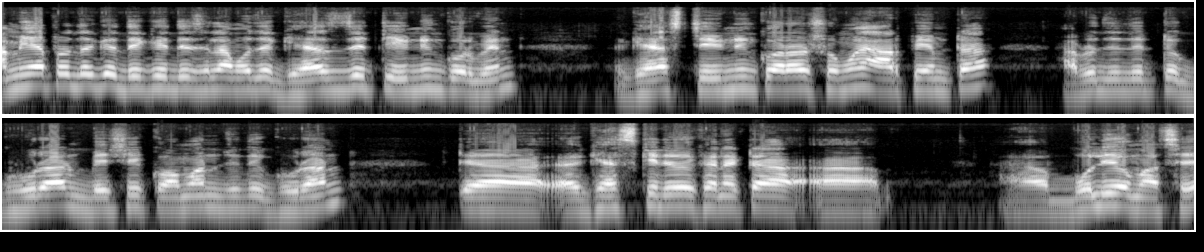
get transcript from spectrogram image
আমি আপনাদেরকে দেখিয়ে দিয়েছিলাম ওই যে গ্যাস যে টিউনিং করবেন, গ্যাস টিউনিং করার সময় আরপিএমটা আপনি যদি একটু ঘুরান, বেশি কমান, যদি ঘুরান গ্যাস কিটের ওইখানে একটা ভলিউম আছে।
